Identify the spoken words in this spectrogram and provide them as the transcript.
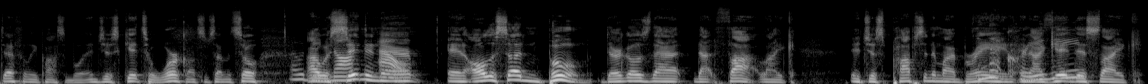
definitely possible. And just get to work on some stuff. And so I I was sitting in there out. and all of a sudden, boom, there goes that that thought. Like it just pops into my brain and I get this like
